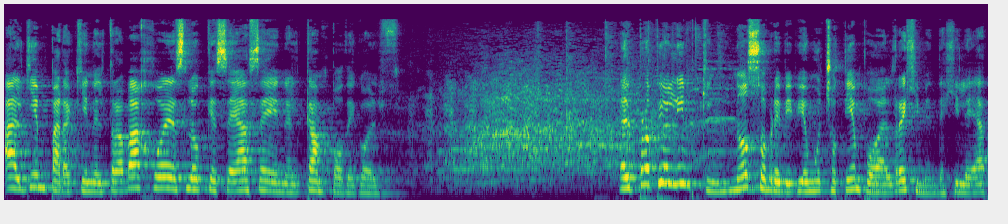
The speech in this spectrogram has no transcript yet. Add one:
alguien para quien el trabajo es lo que se hace en el campo de golf. El propio Limpkin no sobrevivió mucho tiempo al régimen de Gilead,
